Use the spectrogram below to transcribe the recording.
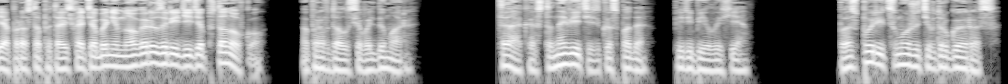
Я просто пытаюсь хотя бы немного разрядить обстановку», — оправдался Вальдемар. «Так, остановитесь, господа», — перебил их я. «Поспорить сможете в другой раз.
